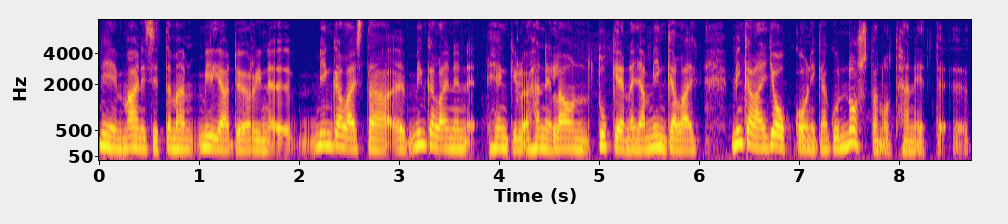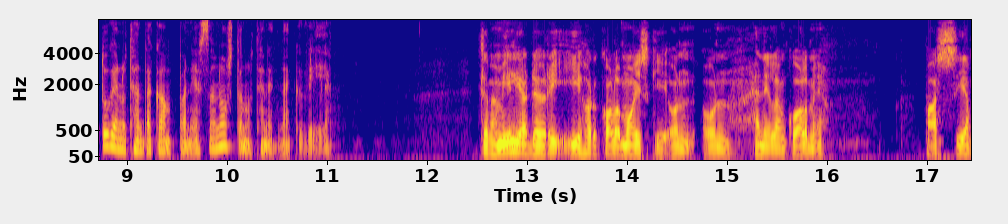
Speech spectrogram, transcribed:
Niin, mainitsit tämän miljardöörin. Minkälaista, minkälainen henkilö hänellä on tukena ja minkälainen, minkälainen joukko on ikään kuin nostanut hänet, tukenut häntä kampanjassa, nostanut hänet näkyville? Tämä miljardööri Ihor Kolomoiski on, on, hänellä on kolme passia,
